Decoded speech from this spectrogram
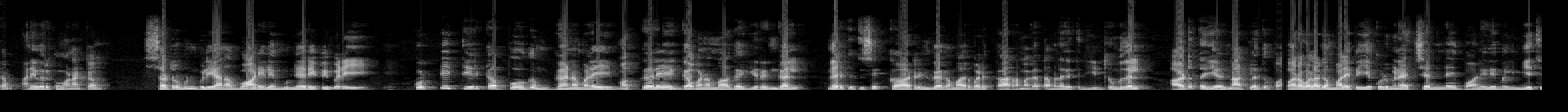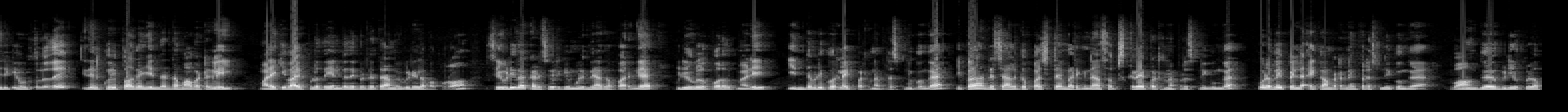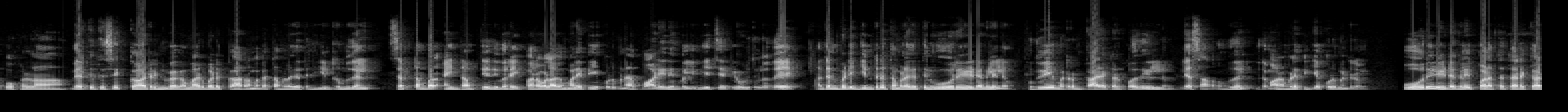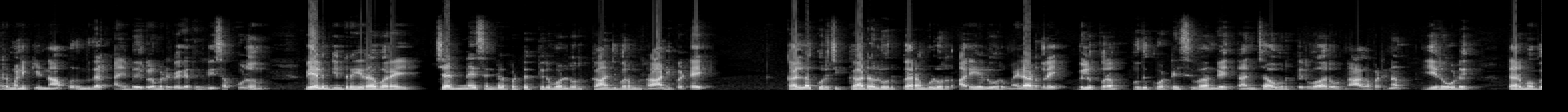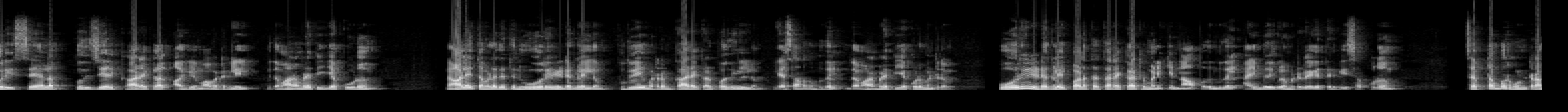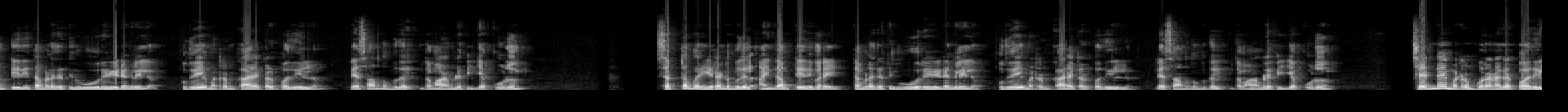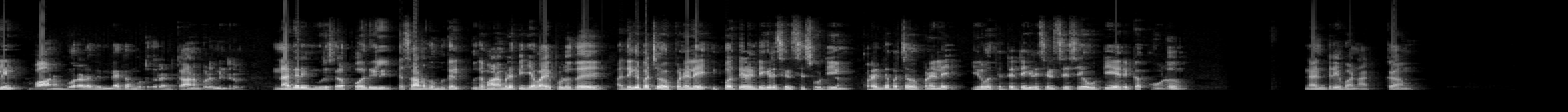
வணக்கம். அனைவருக்கும் வணக்கம். சற்றுமுன் வெளியான வானிலை முன்னறிவிப்பின்படி கொட்டி தீர்க்க போகும் கனமழை மக்களே கவனமாக இருங்கள். மேற்கு திசை காற்றின் வேக மாறுபாடு காரணமாக தமிழகத்தில் இன்று முதல் அடுத்த ஏழு நாட்களுக்கு பரவலாக மழை பெய்யக்கூடும் என சென்னை வானிலை மையம் எச்சரிக்கை விடுத்துள்ளது. இதில் குறிப்பாக எந்தெந்த மாவட்டங்களில் மழைக்கு வாய்ப்புள்ளது என்பதை பற்றி தான் நம்ம வீடியோல பார்க்குறோம் போறோம். சரி வீடியோவை கடைசி வரைக்கும் முழுமையாக பாருங்க. வீடியோக்குள்ள போறதுக்கு முன்னாடி இந்த வீடியோக்கு ஒரு லைக் பட்டனை பிரஸ் பண்ணிக்கோங்க. இப்போ அந்த சேனலுக்கு ஃபர்ஸ்ட் டைம் வரீங்கன்னா சப்ஸ்கிரைப் பட்டனை பிரஸ் பண்ணிக்கோங்க. கூடவே பெல் ஐக்கான் பட்டனையும் பிரஸ் பண்ணிக்கோங்க. வாங்க வீடியோக்குள்ள போகலாம். மேற்கு திசை காற்றின் வேக மாறுபாடு காரணமாக தமிழகத்தில் இன்று முதல் செப்டம்பர் ஐந்தாம் தேதி வரை பரவலாக மழை பெய்யக்கூடும் என வானிலை மையம் எச்சரிக்கை விடுத்துள்ளது. அதன்படி இன்று தமிழகத்தில் ஓரிரு இடங்களிலும் புதுவை மற்றும் காரைக்கால் பகுதிகளிலும் லேசானது முதல் மிதமான மழை பெய்யக்கூடும் என்றும் ஓரிரு இடங்களில் பலத்த தரைக்காற்று மணிக்கு நாற்பது முதல் ஐம்பது கிலோமீட்டர் வேகத்தில் வீசக்கூடும். மேலும் இன்று இரவு வரை சென்னை செங்கல்பட்டு திருவள்ளூர் காஞ்சிபுரம் ராணிப்பேட்டை கள்ளக்குறிச்சி கடலூர் பெரம்பலூர் அரியலூர் மயிலாடுதுறை விழுப்புரம் புதுக்கோட்டை சிவகங்கை தஞ்சாவூர் திருவாரூர் நாகப்பட்டினம் ஈரோடு தருமபுரி சேலம் புதுச்சேரி காரைக்கால் ஆகிய மாவட்டங்களில் மிதமான மழை பெய்யக்கூடும். நாளை தமிழகத்தில் ஓரிரு இடங்களிலும் புதுவை மற்றும் காரைக்கால் பகுதிகளிலும் லேசானது முதல் மிதமான மழை பெய்யக்கூடும் என்றும் ஓரிரு இடங்களில் பலத்த தரைக்காற்று மணிக்கு நாற்பது முதல் ஐம்பது கிலோமீட்டர் வேகத்தில் வீசக்கூடும். செப்டம்பர் ஒன்றாம் தேதி தமிழகத்தில் ஓரிரு இடங்களிலும் புதுவை மற்றும் காரைக்கால் பகுதிகளிலும் லேசானது முதல் இந்த மழை பெய்யக்கூடும். செப்டம்பர் இரண்டு முதல் ஐந்தாம் தேதி வரை தமிழகத்தில் ஓரிரு இடங்களிலும் புதுவை மற்றும் காரைக்கால் பகுதிகளிலும் லேசானது முதல் இந்த மழை பெய்யக்கூடும். சென்னை மற்றும் புறநகர் பகுதிகளில் வானம் ஓரளவு மேகமூட்டத்துடன் காணப்படும் என்றும் நகரின் ஒரு சில பகுதிகளில் லேசானது முதல் மிதமான மழை பெய்ய வாய்ப்புள்ளது. அதிகபட்ச வெப்பநிலை 37 டிகிரி செல்சியஸ் ஒட்டியும் குறைந்தபட்ச வெப்பநிலை 28 டிகிரி செல்சியஸை ஒட்டியே இருக்கக்கூடும். நன்றி வணக்கம்.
